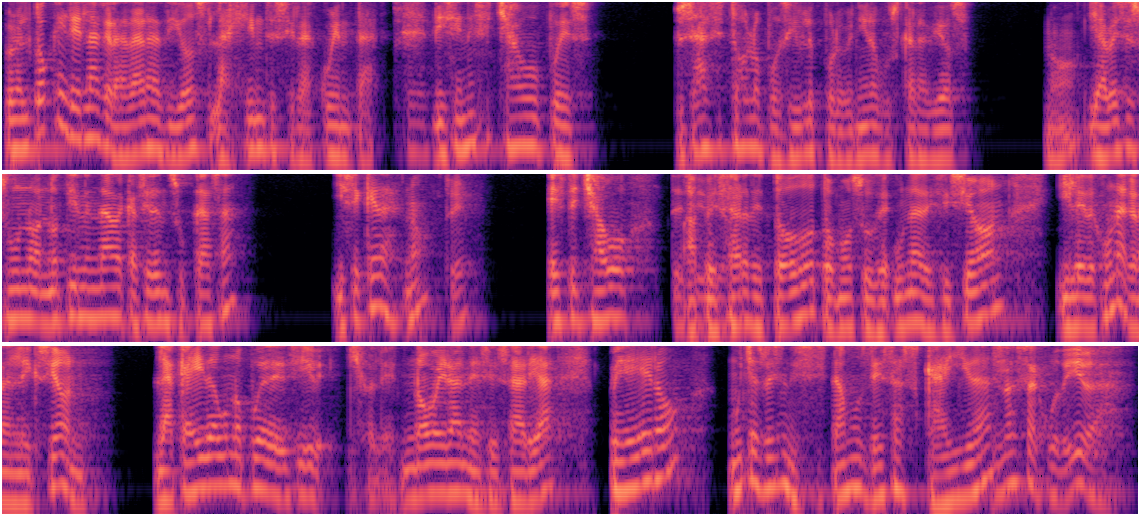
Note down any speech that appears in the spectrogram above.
pero al toque querer agradar a Dios, la gente se da cuenta. Dicen, ese chavo pues, pues hace todo lo posible por venir a buscar a Dios, ¿no? Y a veces uno no tiene nada que hacer en su casa y se queda, ¿no? Sí. Este chavo, a pesar de todo, tomó su una decisión y le dejó una gran lección. La caída uno puede decir, híjole, no era necesaria, pero muchas veces necesitamos de esas caídas. Una sacudida.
